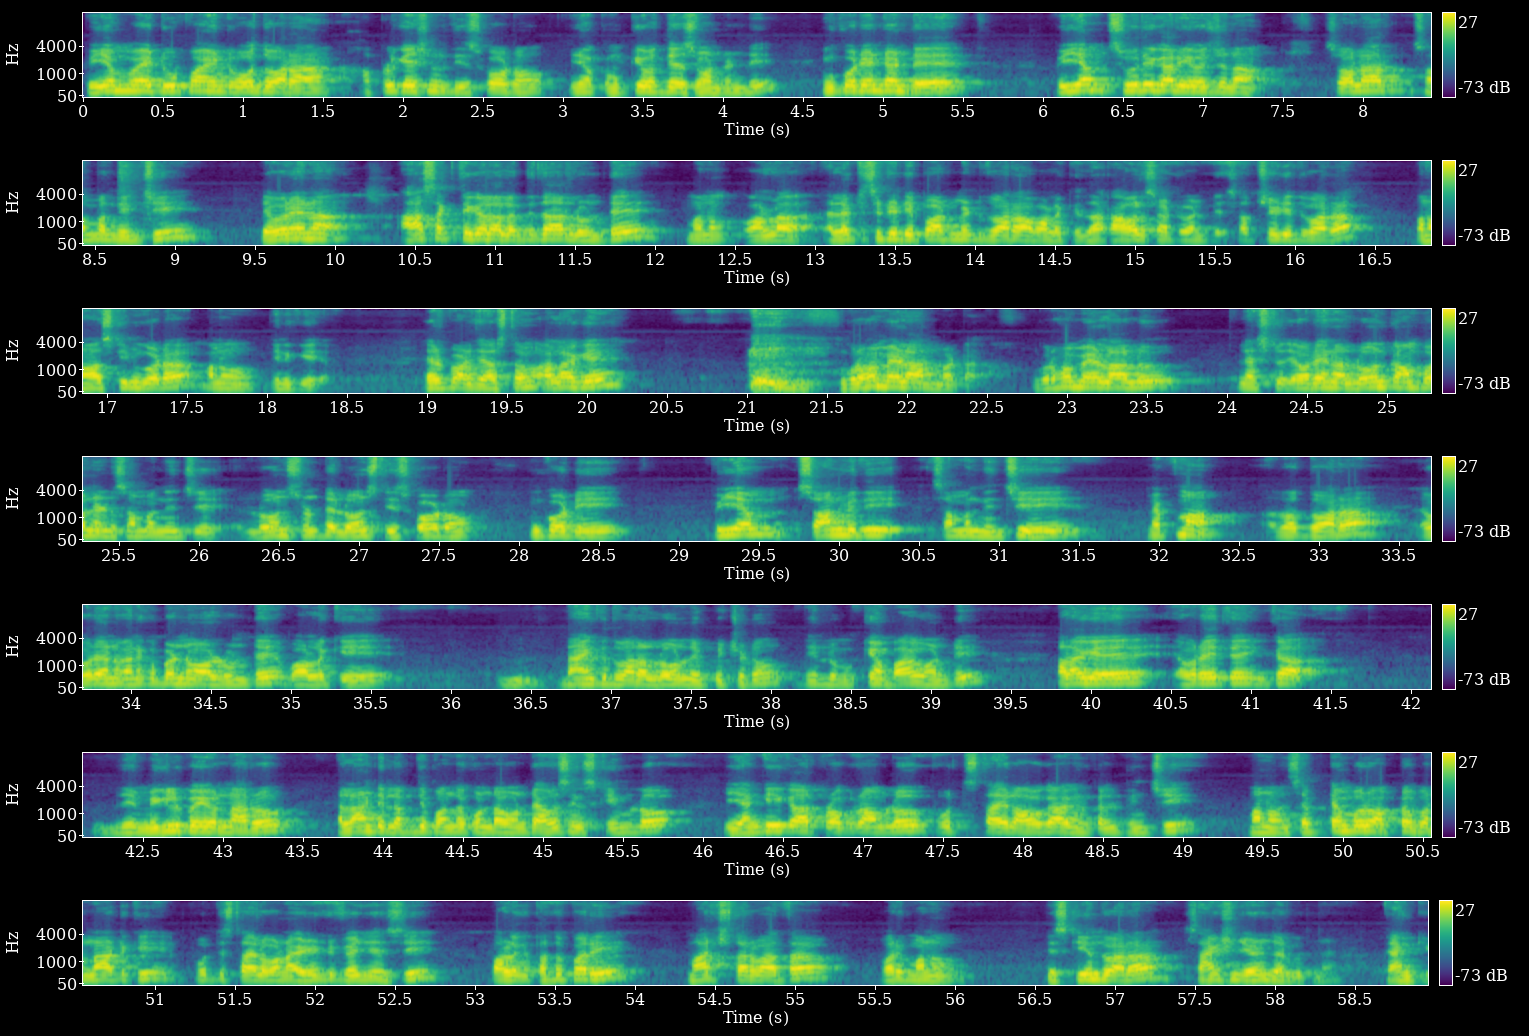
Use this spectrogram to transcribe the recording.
పిఎంఐ టూ పాయింట్ ఓ ద్వారా అప్లికేషన్లు తీసుకోవడం దీని యొక్క ముఖ్య ఉద్దేశం ఏంటండి ఇంకోటి ఏంటంటే పిఎం సూర్యగారి యోజన సోలార్ సంబంధించి ఎవరైనా ఆసక్తి గల లబ్ధిదారులు ఉంటే మనం వాళ్ళ ఎలక్ట్రిసిటీ డిపార్ట్మెంట్ ద్వారా వాళ్ళకి రావాల్సినటువంటి సబ్సిడీ ద్వారా మనం ఆ స్కీమ్ కూడా మనం దీనికి ఏర్పాటు చేస్తాం. అలాగే గృహమేళా అన్నమాట. గృహమేళాలు నెక్స్ట్ ఎవరైనా లోన్ కాంపోనెంట్ సంబంధించి లోన్స్ ఉంటే లోన్స్ తీసుకోవడం. ఇంకోటి పిఎం సాన్విధి సంబంధించి మెప్మా ద్వారా ఎవరైనా వెనకబడిన వాళ్ళు ఉంటే వాళ్ళకి బ్యాంక్ ద్వారా లోన్లు ఇప్పించడం దీంట్లో ముఖ్యం భాగం అండి. అలాగే ఎవరైతే ఇంకా మిగిలిపోయి ఉన్నారో ఎలాంటి లబ్ధి పొందకుండా ఉంటే హౌసింగ్ స్కీమ్లో ఈ అంగీకార్ ప్రోగ్రాంలో పూర్తి స్థాయిలో అవగాహన కల్పించి మనం సెప్టెంబర్ అక్టోబర్ నాటికి పూర్తి స్థాయిలో వాళ్ళని ఐడెంటిఫై చేసి వాళ్ళకి తదుపరి మార్చి తర్వాత వారికి మనం ఈ స్కీమ్ ద్వారా శాంక్షన్ చేయడం జరుగుతుంది. Thank you.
